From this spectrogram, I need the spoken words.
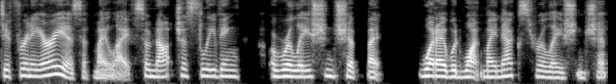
different areas of my life. So not just leaving a relationship, but what I would want my next relationship,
